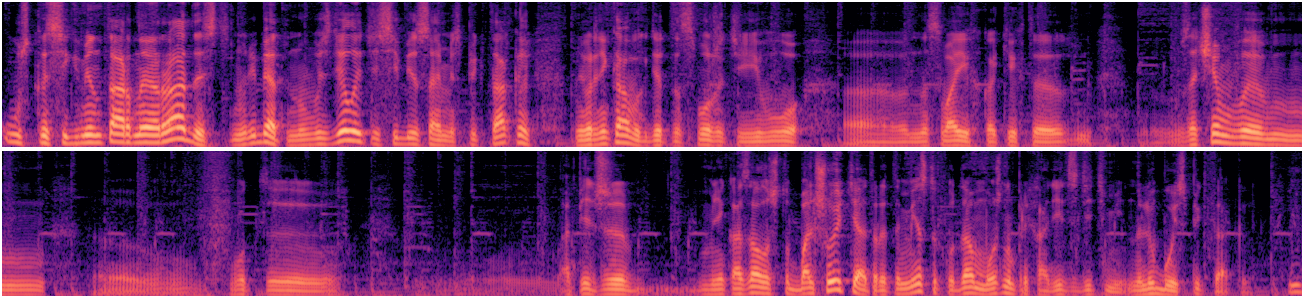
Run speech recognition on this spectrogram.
узкосегментарная радость, ну, ребята, ну, вы сделайте себе сами спектакль, наверняка вы где-то сможете его э, на своих каких-то... Зачем вы э, вот... Опять же, мне казалось, что большой театр это место, куда можно приходить с детьми на любой спектакль. Угу.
